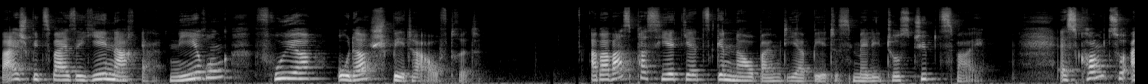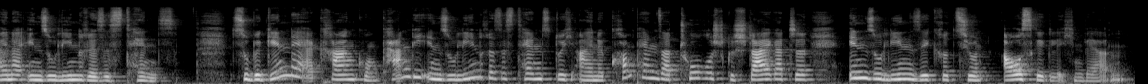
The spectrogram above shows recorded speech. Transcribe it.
beispielsweise je nach Ernährung früher oder später auftritt. Aber was passiert jetzt genau beim Diabetes mellitus Typ 2? Es kommt zu einer Insulinresistenz. Zu Beginn der Erkrankung kann die Insulinresistenz durch eine kompensatorisch gesteigerte Insulinsekretion ausgeglichen werden.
